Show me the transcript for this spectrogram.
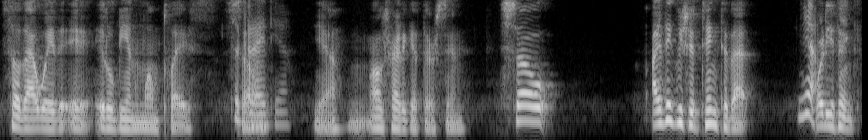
so that way it, it'll be in one place. It's a good idea. Yeah, I'll try to get there soon. So I think we should think to that. Yeah. What do you think?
